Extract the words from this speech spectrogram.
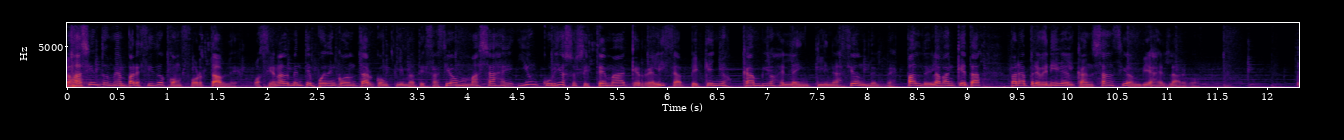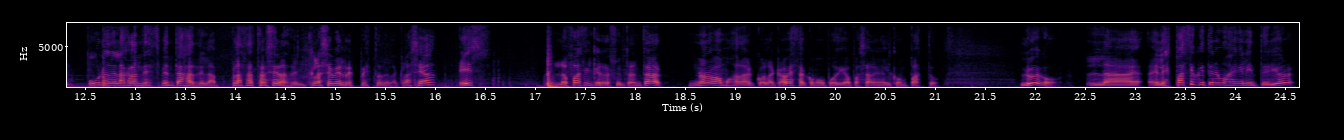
Los asientos me han parecido confortables. Opcionalmente pueden contar con climatización, masaje y un curioso sistema que realiza pequeños cambios en la inclinación del respaldo y la banqueta para prevenir el cansancio en viajes largos. Una de las grandes ventajas de las plazas traseras del clase B respecto de la clase A es lo fácil que resulta entrar. No lo vamos a dar con la cabeza como podía pasar en el compacto. Luego, el espacio que tenemos en el interior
